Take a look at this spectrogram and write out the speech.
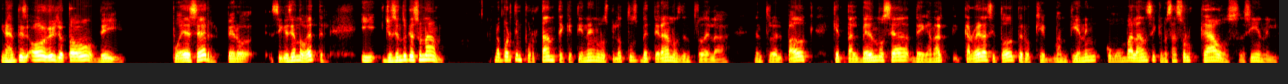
Y la gente dice, oh, yo estaba, de, puede ser, pero sigue siendo Vettel. Y yo siento que es una, una parte importante que tienen los pilotos veteranos dentro de la, dentro del paddock, que tal vez no sea de ganar carreras y todo, pero que mantienen como un balance, que no sea solo caos, así en el...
